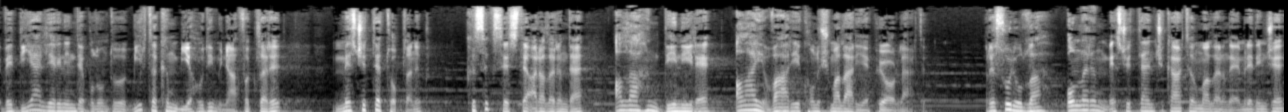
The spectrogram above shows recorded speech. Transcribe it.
ve diğerlerinin de bulunduğu bir takım Yahudi münafıkları mescitte toplanıp kısık sesle aralarında Allah'ın diniyle alayvari konuşmalar yapıyorlardı. Resulullah onların mescitten çıkartılmalarını emredince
